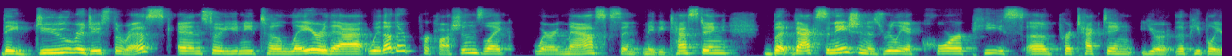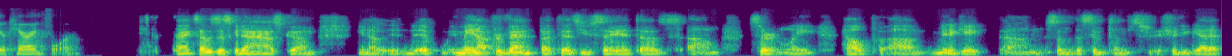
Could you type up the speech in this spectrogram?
they do reduce the risk. And so you need to layer that with other precautions like wearing masks and maybe testing but vaccination is really a core piece of protecting your the people you're caring for Thanks. I was just going to ask, um, you know, it, it, may not prevent, but as you say, it does um, certainly help um, mitigate um, some of the symptoms should you get it.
